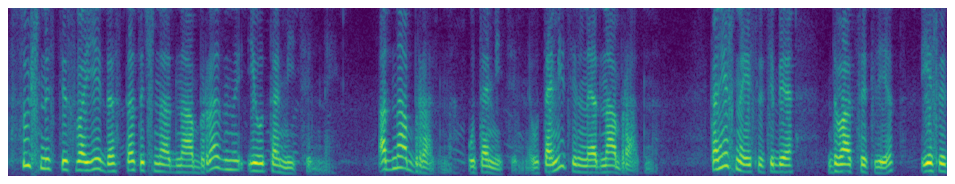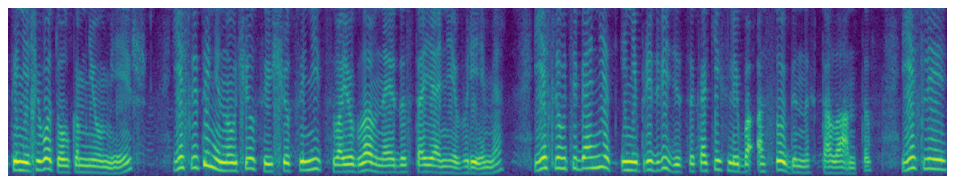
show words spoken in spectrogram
в сущности своей достаточно однообразны и утомительны. Однообразно, утомительно, утомительно и однообразно. Конечно, если тебе 20 лет, если ты ничего толком не умеешь, если ты не научился еще ценить свое главное достояние время – если у тебя нет и не предвидится каких-либо особенных талантов, если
